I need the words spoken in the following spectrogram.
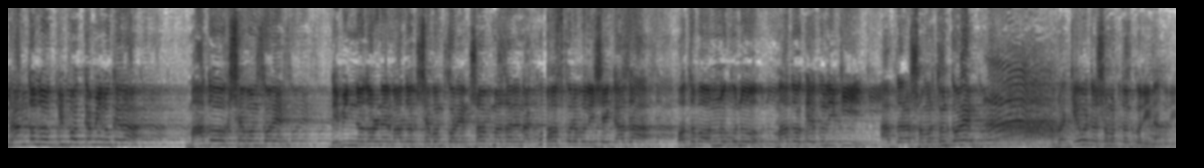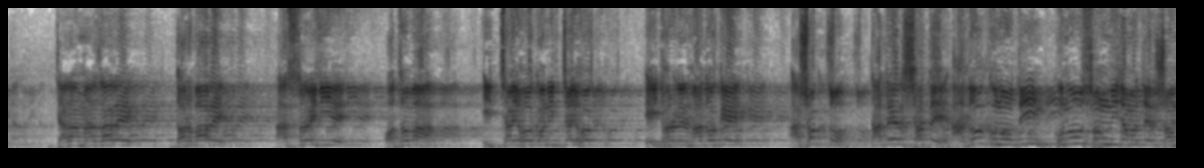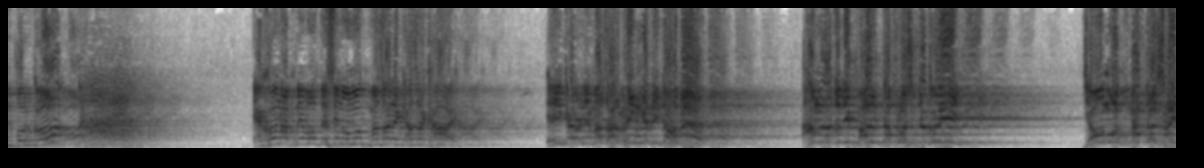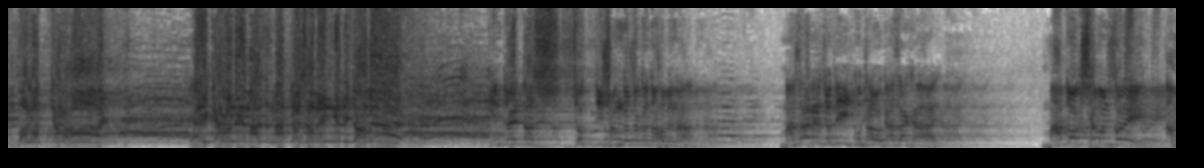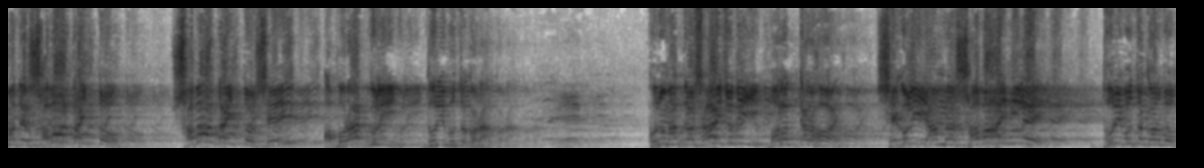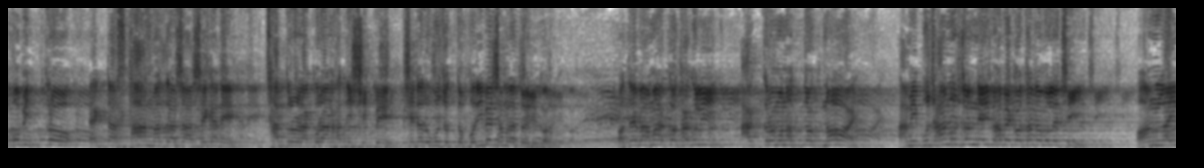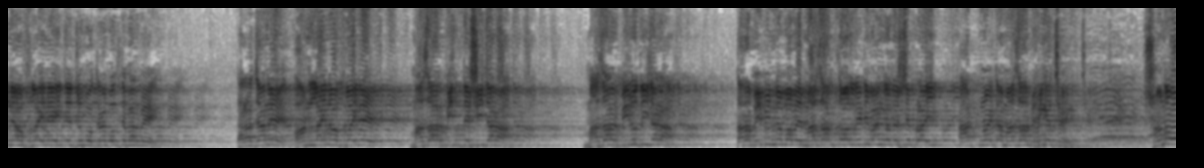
বিভ্রান্ত লোক, বিপদগামী লোকেরা মাদক সেবন করেন। বিভিন্ন ধরনের মাদক সেবন করেন, সব মাজারে না সহজ করে বলি সেই গাঁজা অথবা অন্য কোনো মাদক, এগুলি কি আপনারা সমর্থন করেন? আমরা কেউ এটা সমর্থন করি না। যারা মাজারে, দরবারে আশ্রয় নিয়ে অথবা ইচ্ছাই হোক, অনিচ্ছাই হোক, এই ধরনের মাদকে আসক্ত। তাদের সাথে আদৌ কোনো দিন কোনো সন্নি জামাতের সম্পর্ক। এখন আপনি বলতেছেন, অমুক মাজারে গাঁজা খায়। এই কারণে মাজার ভেঙে দিতে হবে। আমরা যদি পাল্টা প্রশ্ন করি, যে অমুক মাদ্রাসায় বলৎকার হয়, এই কারণে মাদ্রাসা ভেঙে দিতে হবে। কিন্তু এটা যুক্তিসঙ্গত কথা হবে না। মাজারে যদি কোথাও গাঁজা খায়, মাদক সেবন করে, আমাদের সবার দায়িত্ব সবার দায়িত্ব সেই অপরাধগুলি দূরীভূত করা। কোন মাদ্রাসায় যদি বলৎকার হয়, সেগুলি আমরা সবাই মিলে দূরীভূত করব, পবিত্র একটা স্থান মাদ্রাসা, সেখানে ছাত্ররা কোরআন, হাদিস শিখবে, সেটার উপযুক্ত পরিবেশ আমরা তৈরি করব। অতএব আমার কথাগুলি আক্রমণাত্মক নয়। আমি বোঝানোর জন্য এইভাবে কথাটা বলেছি। অনলাইনে, অফলাইনে এই যে যুবকরা বলতে পারবে, তারা জানে, অনলাইনে, অফলাইনে মাজার বিদ্বেষী যারা, মাজার বিরোধী যারা, তারা বিভিন্নভাবে মাজার তো অলরেডি বাংলাদেশে প্রায় আট, নয়টা মাজার ভেঙেছে। শোনো,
